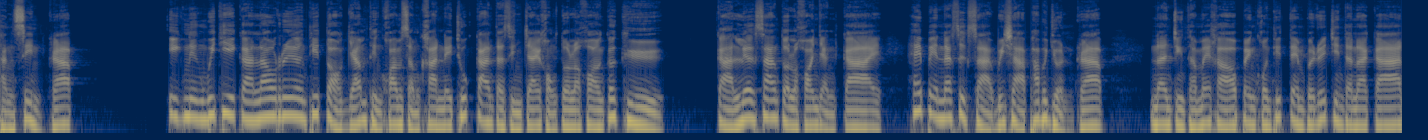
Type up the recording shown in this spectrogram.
ทั้งสิ้นครับ อีกหนึ่งวิธีการเล่าเรื่องที่ตอกย้ำถึงความสำคัญในทุกการตัดสินใจของตัวละครก็คือ การเลือกสร้างตัวละครอย่างกาย ให้เป็นนักศึกษาวิชาภาพยนตร์ครับ นั่นจึงทำให้เขาเป็นคนที่เต็มไปด้วยจินตนาการ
